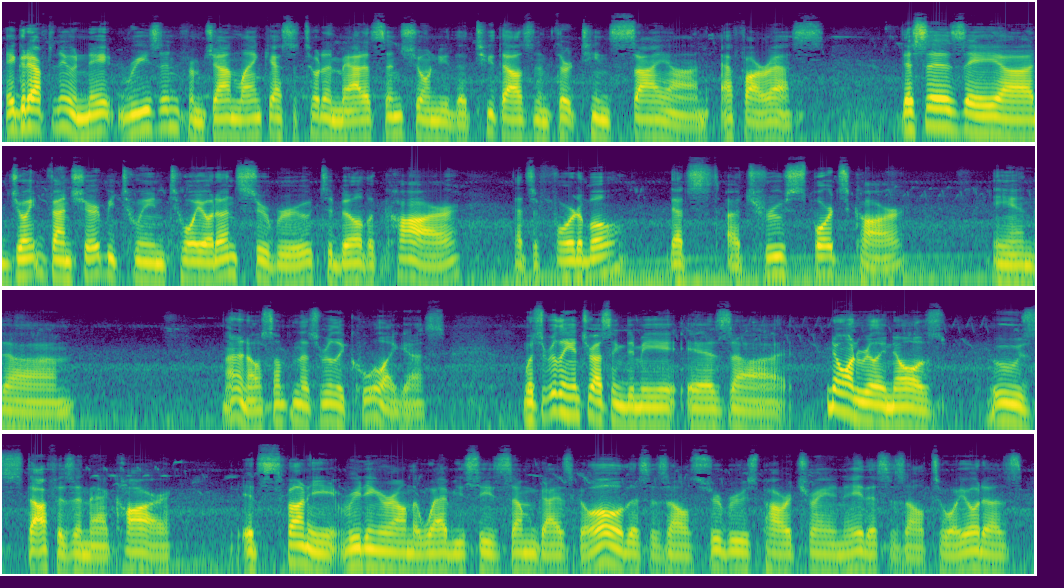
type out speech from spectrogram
Hey, good afternoon. Nate Riesen from Jon Lancaster Toyota in Madison showing you the 2013 Scion FRS. This is a uh, joint venture between Toyota and Subaru to build a car that's affordable, that's a true sports car, and um, I don't know, something that's really cool, I guess. What's really interesting to me is uh, no one really knows whose stuff is in that car it's funny reading around the web. You see some guys go, "Oh, this is all Subaru's powertrain. Hey, this is all Toyota's."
